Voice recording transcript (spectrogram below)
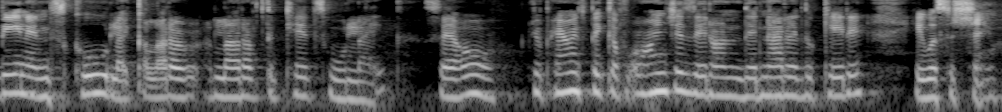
being in school, like a lot of a lot of the kids would like say, "Oh, your parents pick up oranges. They don't. They're not educated." It was a shame,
